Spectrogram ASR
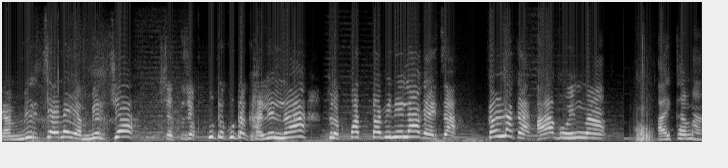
या मिरच्या ना या मिरच्या. अशा तुझ्या कुठं कुठं घालील ना तुला पत्ता बी नाही लागायचा. कळलं का? हा होईल ना. ऐका ना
